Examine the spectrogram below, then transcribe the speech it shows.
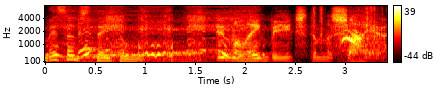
Message taken. Beats the Messiah.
